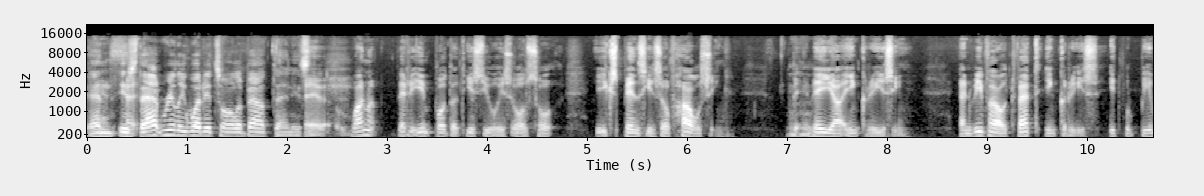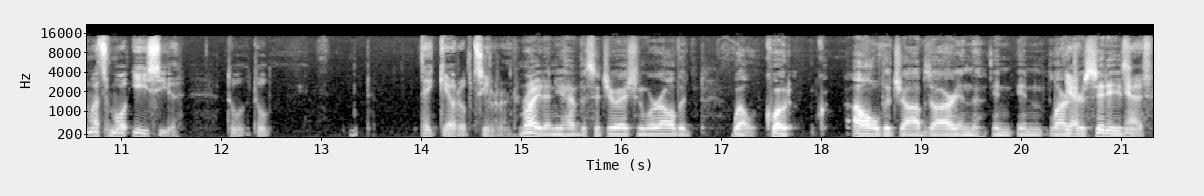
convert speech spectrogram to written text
And Yes. is that really what it's all about? Then is Uh, one very important issue is also expenses of housing. Th- They are increasing, and without that increase, it would be much more easier to to take care of children. right? And you have the situation where all the well, quote, all the jobs are in the in, in larger Yeah, cities. yes.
